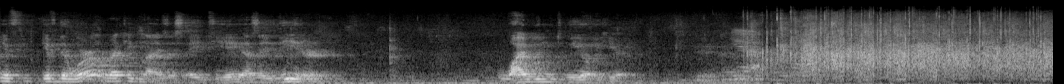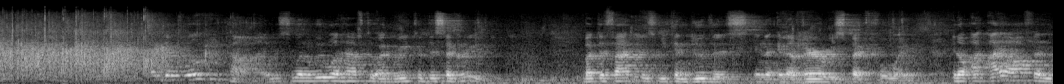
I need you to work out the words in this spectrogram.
if, if the world recognizes ATA as a leader, why wouldn't we over here? Yeah. And there will be times when we will have to agree to disagree. But the fact is we can do this in a, in a very respectful way. You know, I, I often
